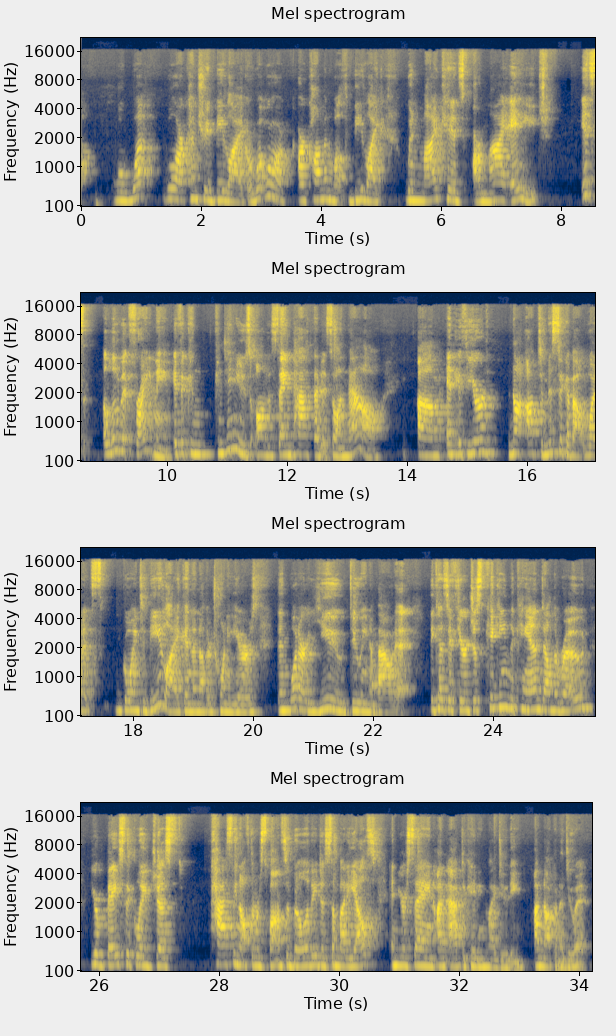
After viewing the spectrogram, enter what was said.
well, what will our country be like, or what will our, our Commonwealth be like when my kids are my age? It's a little bit frightening if it can continues on the same path that it's on now. Um, and if you're not optimistic about what it's going to be like in another 20 years, then what are you doing about it? Because if you're just kicking the can down the road, you're basically just passing off the responsibility to somebody else and you're saying, I'm abdicating my duty. I'm not going to do it.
